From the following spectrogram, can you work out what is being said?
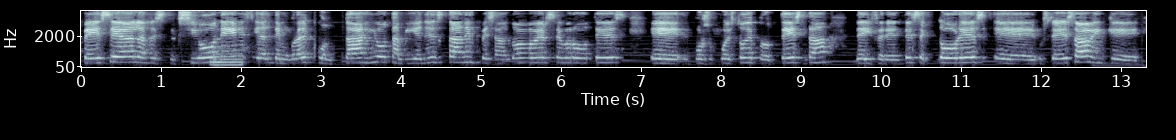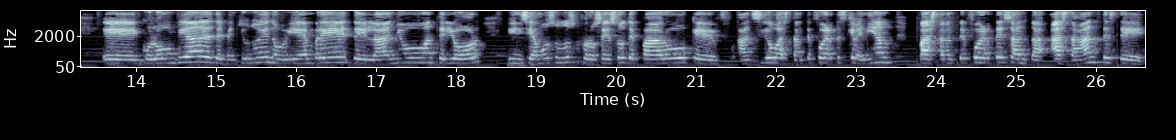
pese a las restricciones y al temor al contagio, también están empezando a verse brotes, eh, por supuesto, de protesta de diferentes sectores. Eh, ustedes saben que en Colombia, desde el 21 de noviembre del año anterior, iniciamos unos procesos de paro que han sido bastante fuertes, que venían bastante fuertes hasta, hasta antes de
